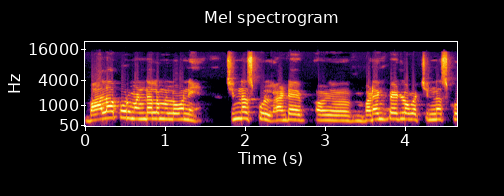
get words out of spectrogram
బాలాపూర్ మండలంలోని చిన్న స్కూల్ అంటే బడంగపేటలో ఒక చిన్న స్కూల్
